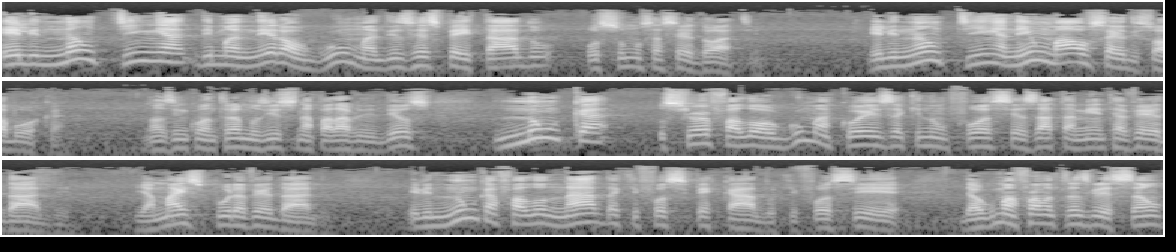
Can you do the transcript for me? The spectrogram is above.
Ele não tinha de maneira alguma desrespeitado o sumo sacerdote. Ele não tinha, nenhum mal saiu de sua boca. Nós encontramos isso na palavra de Deus. Nunca o Senhor falou alguma coisa que não fosse exatamente a verdade, e a mais pura verdade. Ele nunca falou nada que fosse pecado, que fosse de alguma forma transgressão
